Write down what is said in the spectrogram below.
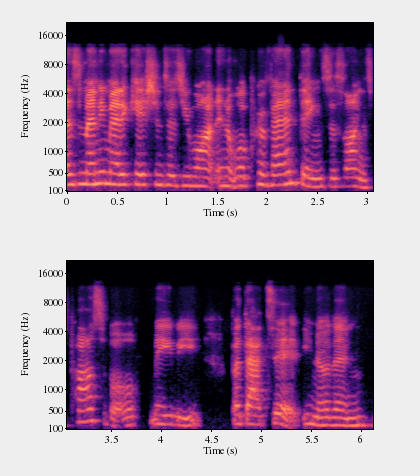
as many medications as you want and it will prevent things as long as possible, maybe, but that's it. You know, then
